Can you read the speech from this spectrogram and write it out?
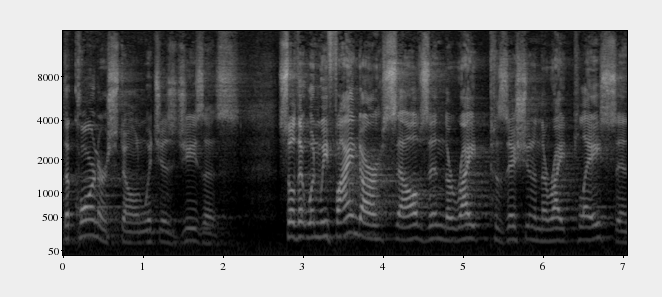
the cornerstone, which is Jesus. So that when we find ourselves in the right position, in the right place, in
